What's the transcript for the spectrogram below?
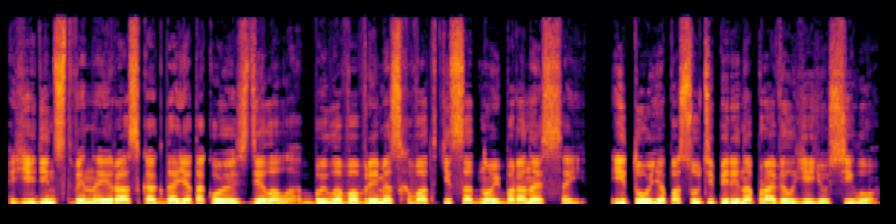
Единственный раз, когда я такое сделал, было во время схватки с одной баронессой, и то я, по сути, перенаправил ее силу.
